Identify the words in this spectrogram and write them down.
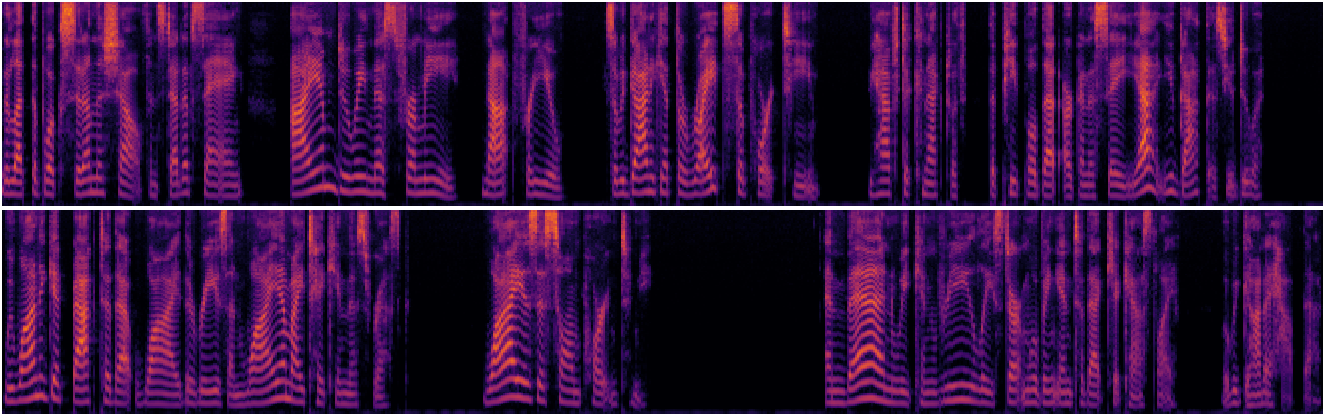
We let the book sit on the shelf instead of saying, I am doing this for me, not for you. So we got to get the right support team. We have to connect with the people that are going to say, Yeah, you got this, you do it. We want to get back to that why, the reason. Why am I taking this risk? Why is this so important to me? And then we can really start moving into that kick ass life. But we got to have that.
